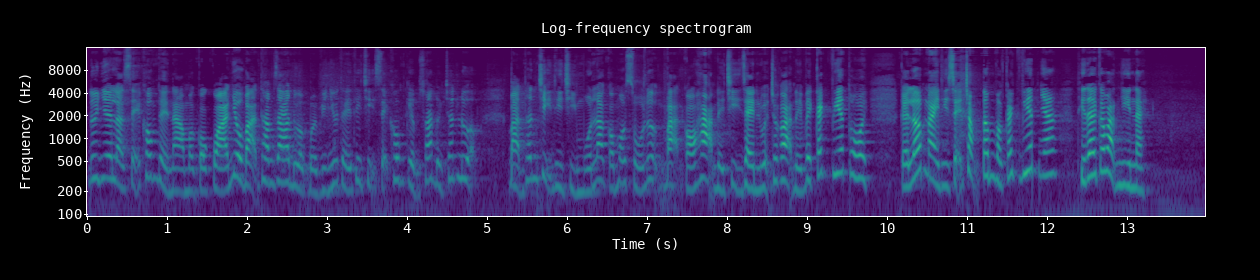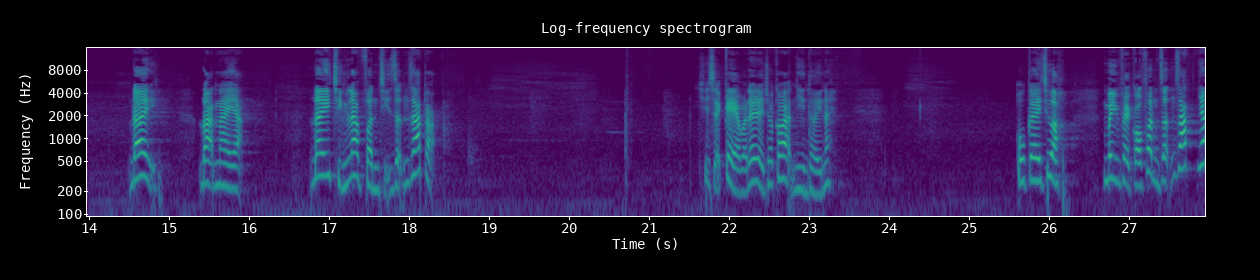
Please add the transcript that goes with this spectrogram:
Đương nhiên là sẽ không thể nào mà có quá nhiều bạn tham gia được Bởi vì như thế thì chị sẽ không kiểm soát được chất lượng. Bản thân chị thì chỉ muốn là có một số lượng bạn có hạn để chị rèn luyện cho các bạn đấy về cách viết thôi. Cái lớp này thì sẽ trọng tâm vào cách viết nhá. Thì đây các bạn nhìn này. Đây, đoạn này ạ. Đây chính là phần chị dẫn dắt ạ Chị sẽ kẻ vào đây để cho các bạn nhìn thấy này Ok chưa? Mình phải có phần dẫn dắt nhá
